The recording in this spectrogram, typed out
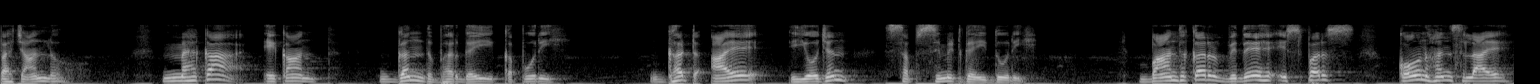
पहचान लो। महका एकांत, गंध भर गई कपूरी। घट आए योजन, सब सिमट गई दूरी। बांधकर विदेह स्पर्श, कौन हंस लाए?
